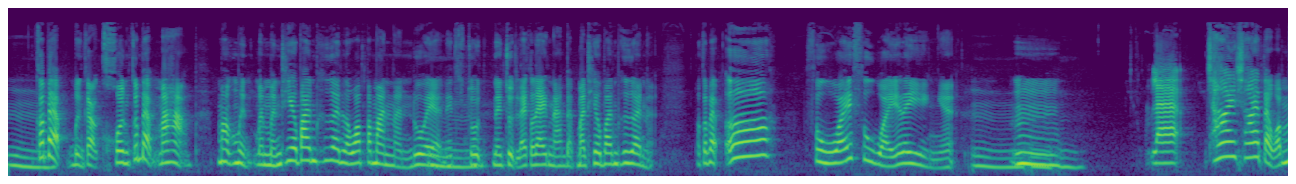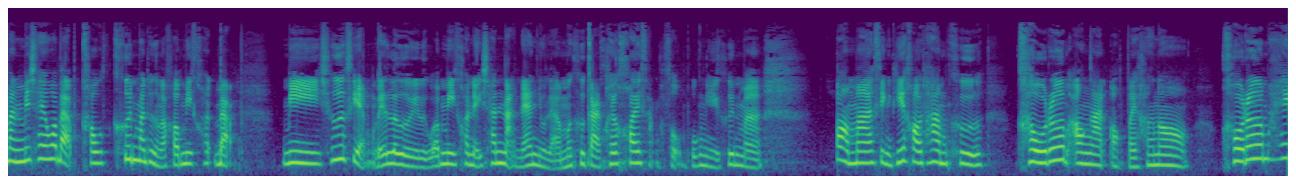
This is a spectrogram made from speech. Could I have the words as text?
อืมก็แบบเหมือนกับคนก็แบบมาหามาเหมือนเหมือนเหมือนเที่ยวบ้านเพื่อนแล้วว่าประมาณนั้นด้วยอะในจุดในจุดแรกๆนะแบบมาเที่ยวบ้านเพื่อนอะแล้วก็แบบเออ สวยสวยอะไรอย่างเงี้ยอืมอืมและใช่ใช่แต่ว่ามันไม่ใช่ว่าแบบเขาขึ้นมาถึงแล้วเขามีแบบมีชื่อเสียงได้เลย หรือว่ามีคอนเนคชันหนาแน่นอยู่แล้ว มันคือการค่อยๆ สั่งสมพวกนี้ขึ้นมา ต่อมาสิ่งที่เขาทำคือ เขาเริ่มเอางานออกไปข้างนอก เขาเริ่มให้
